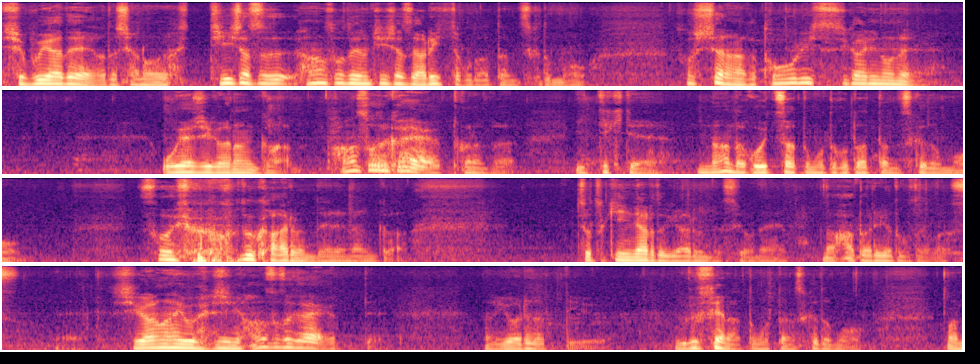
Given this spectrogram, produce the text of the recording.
渋谷で私あの T シャツ半袖の T シャツ歩いてたことあったんですけどもそしたらなんか通りすがりのね親父がなんか半袖かよとかなんか言ってきてなんだこいつだと思ったことあったんですけどもそういうことがあるんでねなんかちょっと気になる時あるんですよねハートありがとうございます、知らない親父に半袖かよって言われたっていううるせえなと思ったんですけども、まあ、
